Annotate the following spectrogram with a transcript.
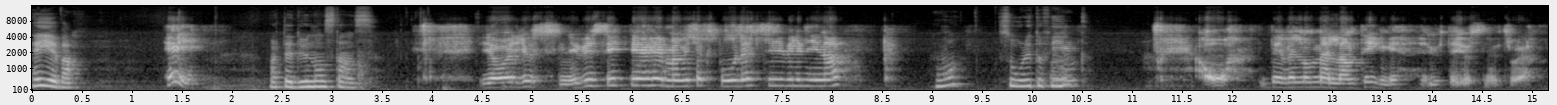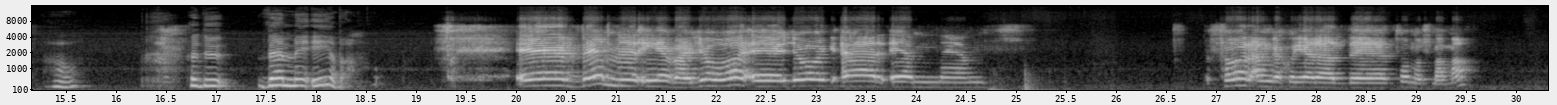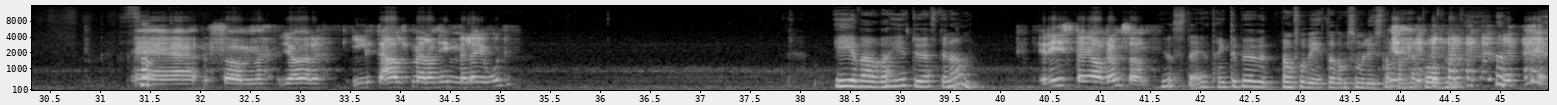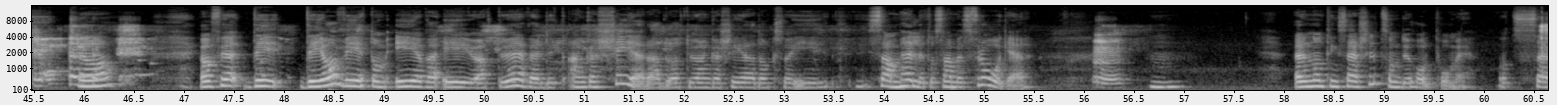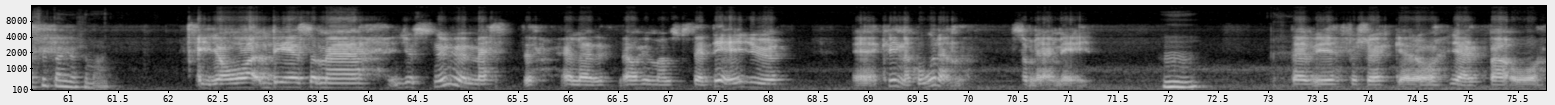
Hej Eva! Hej! Vart är du någonstans? Ja, just nu sitter jag hemma vid köksbordet i Vilhelmina. Ja, soligt och fint. Ja, det är väl någon mellanting ute just nu tror jag. Ja. Hör du, vem är Eva? Eh, vem är Eva? Ja, eh, jag är en eh, för engagerad eh, tonårsmamma. Eh, som gör lite allt mellan himmel och jord. Eva, vad heter du efternamn? Risberg Abrahamsson. Just det, jag tänkte behöver man få veta de som lyssnar på den här podden. ja. Ja, för jag, det, det jag vet om Eva är ju att du är väldigt engagerad och att du är engagerad också i, i samhället och samhällsfrågor. Mm. Mm. Är det någonting särskilt som du håller på med? Något särskilt engagemang? Ja, det som är just nu mest, eller ja, hur man ska säga, det är ju eh, kvinnojouren som jag är med i. Mm. Där vi försöker att hjälpa och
